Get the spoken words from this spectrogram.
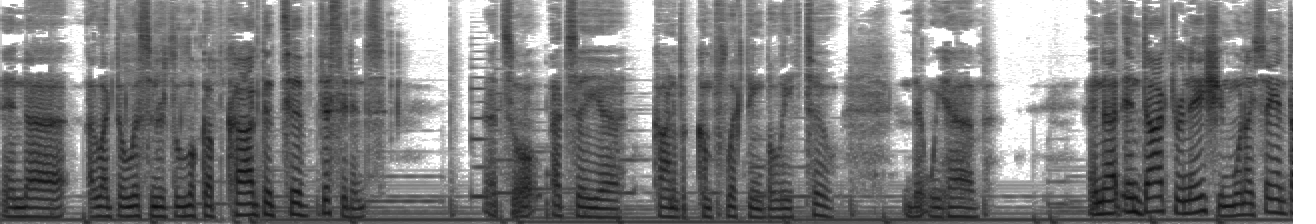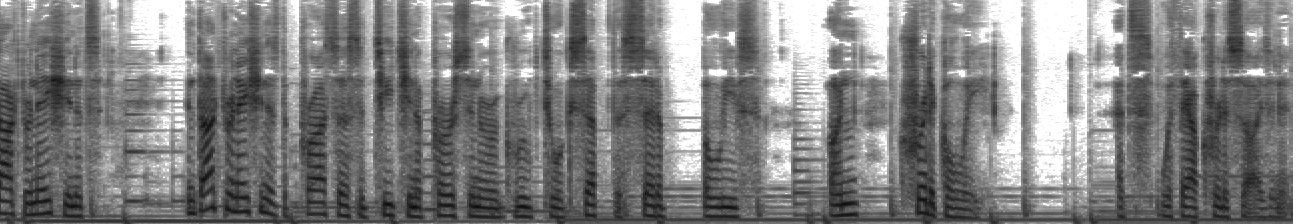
And uh, I like the listeners to look up cognitive dissonance. That's all. That's a uh, kind of a conflicting belief too that we have. And that indoctrination. When I say indoctrination, it's indoctrination is the process of teaching a person or a group to accept a set of beliefs uncritically. That's without criticizing it,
